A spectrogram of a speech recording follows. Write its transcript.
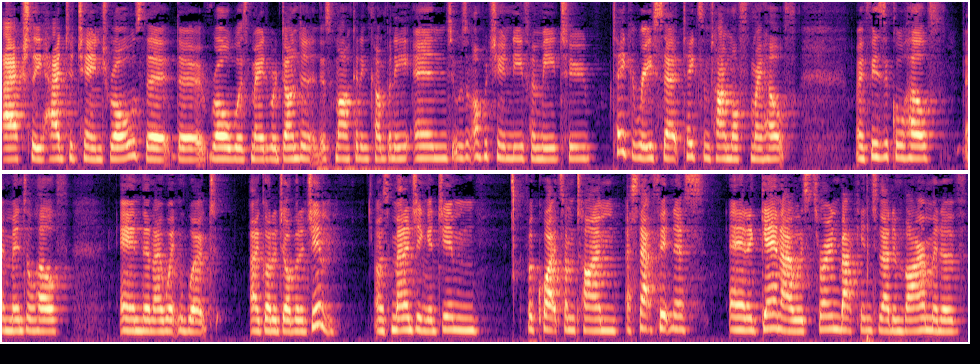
I actually had to change roles. The the role was made redundant at this marketing company, and it was an opportunity for me to take a reset, take some time off for my health, my physical health and mental health. And then I went and worked. I got a job at a gym. I was managing a gym for quite some time, a Snap Fitness, and again I was thrown back into that environment of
